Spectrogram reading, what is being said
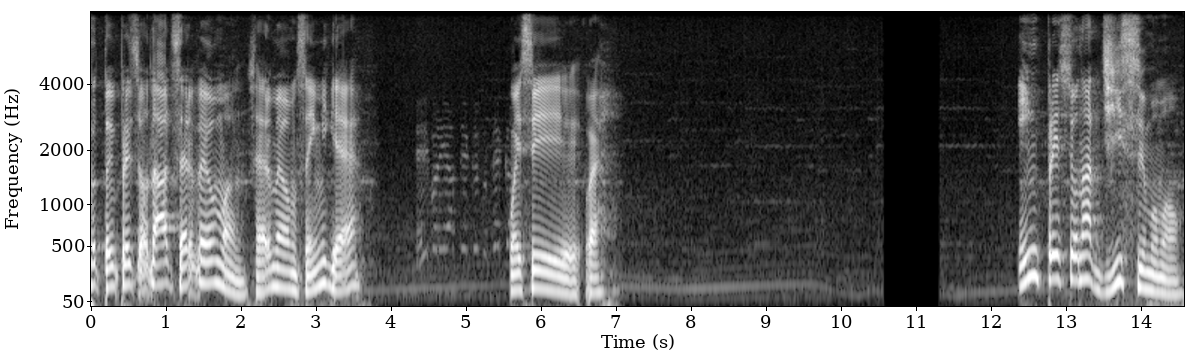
Eu tô impressionado, sério mesmo, mano. Sério mesmo, sem migué. Com esse... Ué... Impressionadíssimo, mano.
